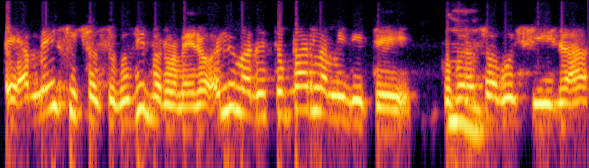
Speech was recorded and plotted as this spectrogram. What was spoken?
e a me è successo così perlomeno e lui mi ha detto parlami di te come mm. la sua vocina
